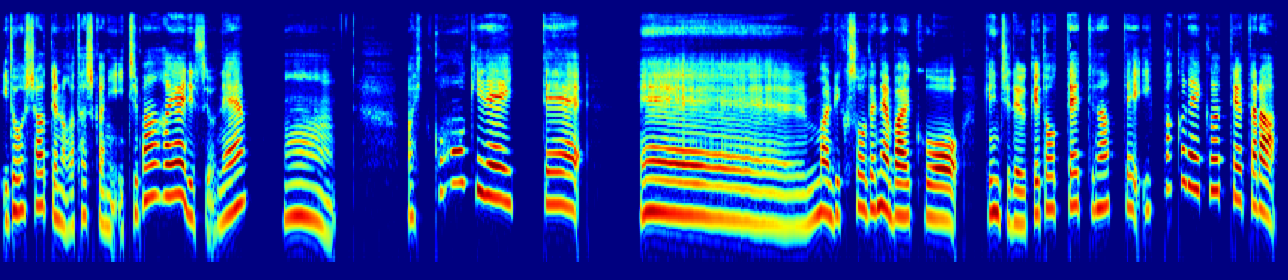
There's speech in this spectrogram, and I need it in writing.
移動しちゃうっていうのが確かに一番早いですよね。うん。まあ、飛行機で行って、えー、まあ陸送でね、バイクを現地で受け取ってってなって、一泊で行くって言ったら、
